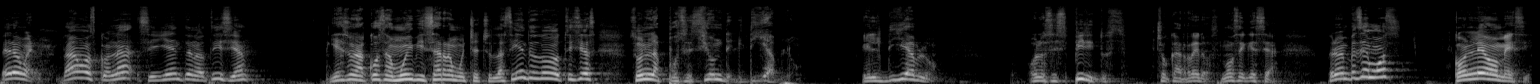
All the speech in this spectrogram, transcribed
Pero bueno, vamos con la siguiente noticia. Y es una cosa muy bizarra muchachos. Las siguientes dos noticias son la posesión del diablo. El diablo. O los espíritus chocarreros, no sé qué sea. Pero empecemos con Leo Messi,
